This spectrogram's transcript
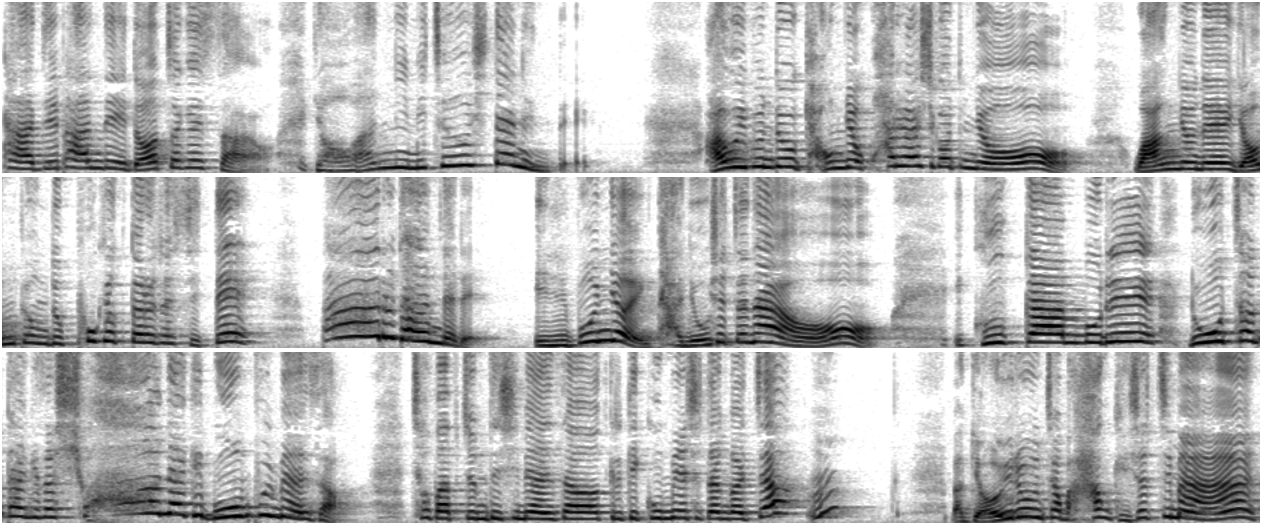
다들 반대해도 어쩌겠어요. 여왕님이 좋으시다는데. 아우 이분도 경력 화려하시거든요. 왕년에 연평도 포격 떨어졌을 때 바로 다음 날에 일본 여행 다녀오셨잖아요. 이 국가 안보를 노천탕에서 시원하게 몸 풀면서 초밥 좀 드시면서 그렇게 고민하셨던 거죠? 응? 막 여유로운 척 막 하고 계셨지만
